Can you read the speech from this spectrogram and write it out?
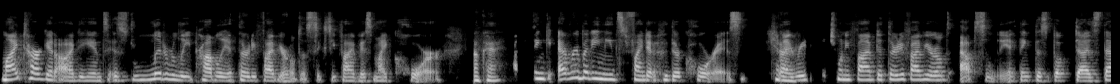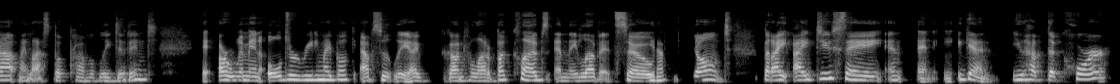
my target audience is literally probably a 35 year old to 65 is my core. Okay. I think everybody needs to find out who their core is. Can sure. I reach the 25 to 35 year olds? Absolutely. I think this book does that. My last book probably didn't are women older reading my book absolutely i've gone to a lot of book clubs and they love it so don't but i i do say and and again you have the core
